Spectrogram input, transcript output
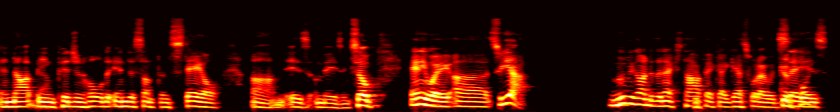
and not being pigeonholed into something stale um, is amazing. So anyway, uh, so yeah, moving on to the next topic, I guess what I would Good say point. is,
